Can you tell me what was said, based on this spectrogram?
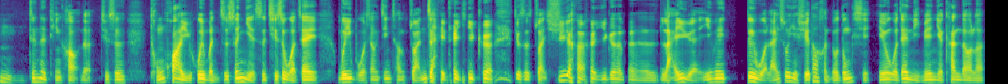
嗯，真的挺好的。就是童话与绘本之声也是，其实我在微博上经常转载的一个，就是转虚啊一个呃来源。因为对我来说也学到很多东西，因为我在里面也看到了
